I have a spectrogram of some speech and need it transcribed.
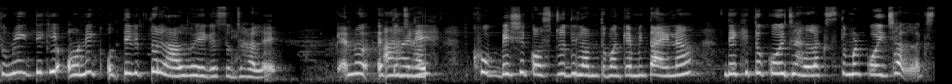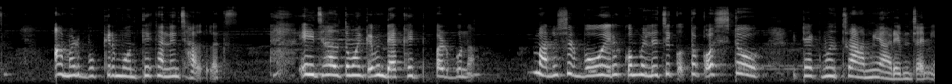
তুমি দেখি অনেক অতিরিক্ত লাল হয়ে গেছো ঝালে। কেন এত ঝাল? খুব বেশি কষ্ট দিলাম তোমাকে আমি তাই না? দেখি তো কই ঝাল লাগছে তোমার কই ঝাল লাগছে? আমার বুকের মধ্যে মধ্যেখানে ঝাল লাগছে। এই ঝাল তোমাকে আমি দেখাইতে পারব না। মানুষের বউ এরকম হলে যে কত কষ্ট। এটা একমাত্র আমি আরেম জানি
